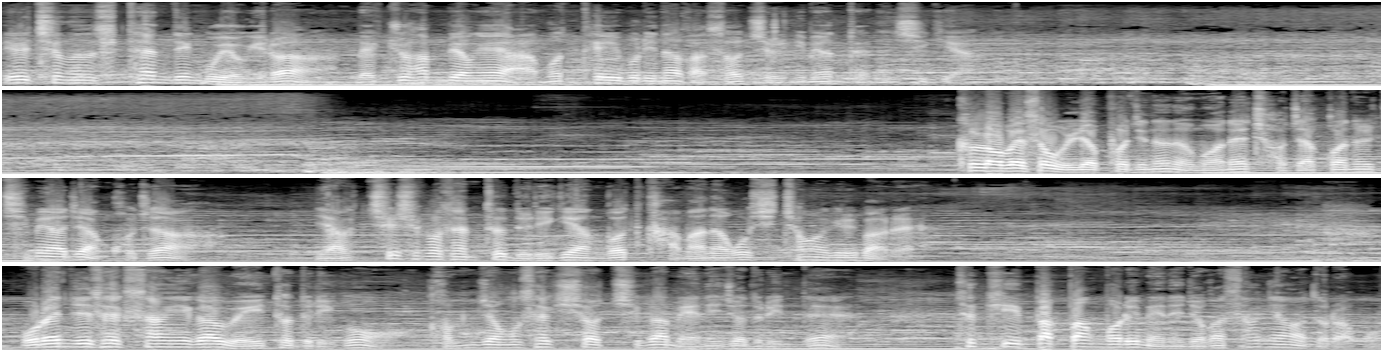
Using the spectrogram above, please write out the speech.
1층은 스탠딩 구역이라 맥주 한 병에 아무 테이블이나 가서 즐기면 되는 식이야. 클럽에서 울려 퍼지는 음원의 저작권을 침해하지 않고자 약 70% 느리게 한 것 감안하고 시청하길 바래. 오렌지색 상의가 웨이터들이고 검정색 셔츠가 매니저들인데 특히 빡빡머리 매니저가 상냥하더라고.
